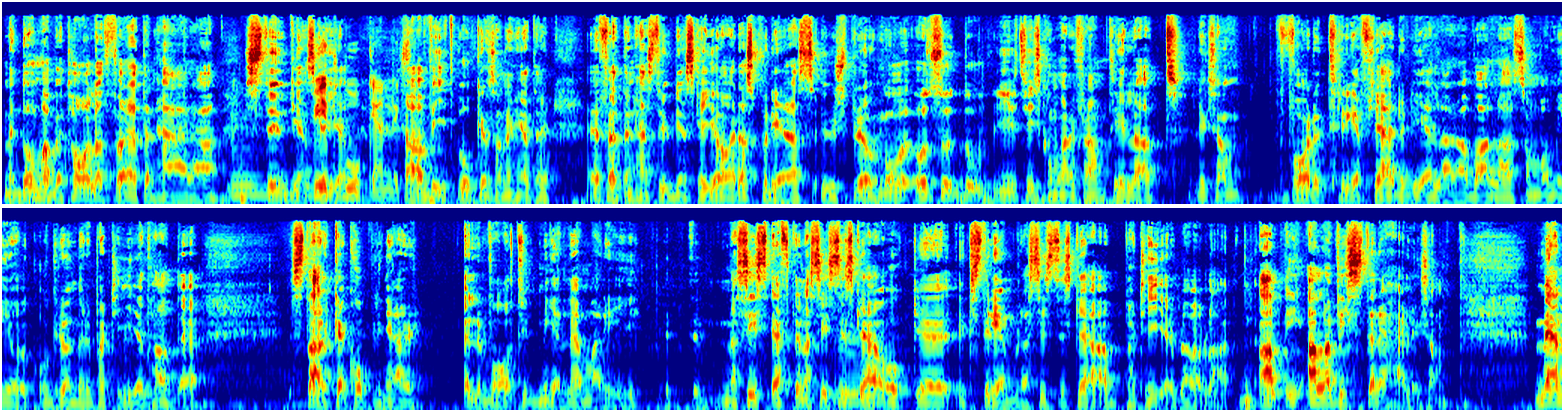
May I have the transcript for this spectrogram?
men de har betalat för att den här uh, studien ska... Vitboken, liksom. Ja, vitboken som den heter. Eh, För att den här studien ska göras på deras ursprung. Och, och så då, givetvis kommer man fram till att liksom, var det tre fjärdedelar av alla som var med och, och grundade partiet hade starka kopplingar eller var typ medlemmar i eh, nazist, efternazistiska och eh, extremrasistiska partier. Bla, bla, bla. All, alla visste det här liksom. Men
